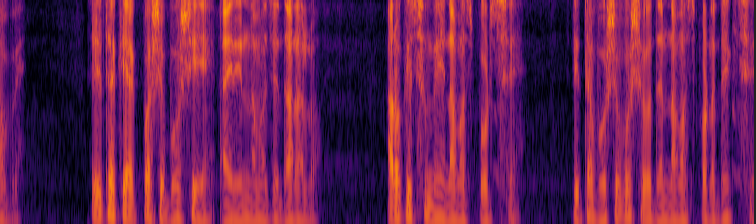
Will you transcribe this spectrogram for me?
হবে। রিতাকে একপাশে বসিয়ে আইরিন নামাজে দাঁড়াল। আরও কিছু মেয়ে নামাজ পড়ছে। রিতা বসে বসে ওদের নামাজ পড়া দেখছে।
